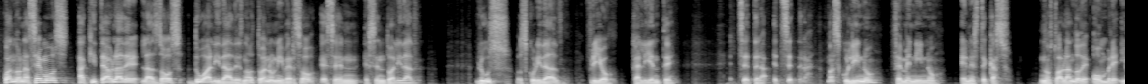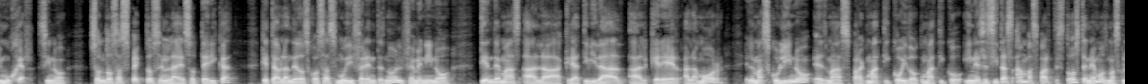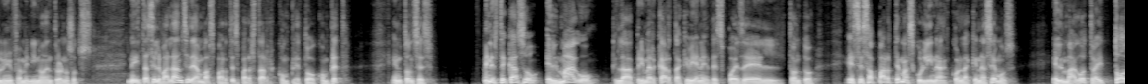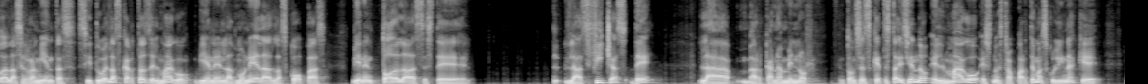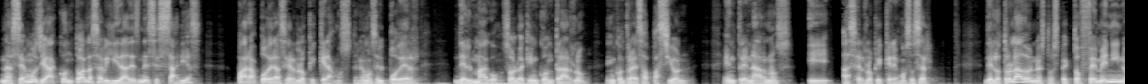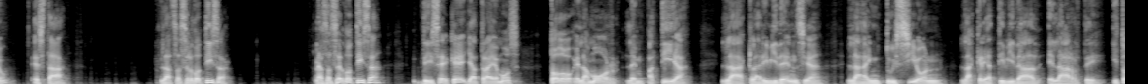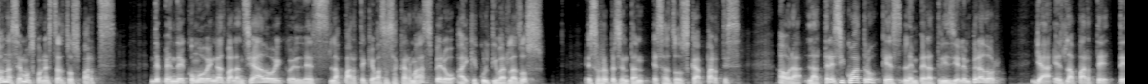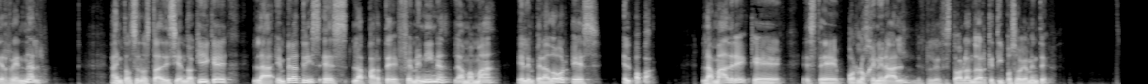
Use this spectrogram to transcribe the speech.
cuando nacemos, aquí te habla de las dos dualidades, ¿no? Todo el universo es en, es en dualidad. Luz, oscuridad, frío, caliente, etcétera, etcétera. Masculino, femenino, en este caso. No estoy hablando de hombre y mujer, sino son dos aspectos en la esotérica que te hablan de dos cosas muy diferentes, ¿no? El femenino tiende más a la creatividad, al querer, al amor. El masculino es más pragmático y dogmático y necesitas ambas partes. Todos tenemos masculino y femenino dentro de nosotros. Necesitas el balance de ambas partes para estar completo o completa. Entonces, en este caso, el mago, que es la primera carta que viene después del tonto, es esa parte masculina con la que nacemos. El mago trae todas las herramientas. Si tú ves las cartas del mago, vienen las monedas, las copas, vienen todas las, este, las fichas de la arcana menor. Entonces, ¿qué te está diciendo? El mago es nuestra parte masculina que nacemos ya con todas las habilidades necesarias para poder hacer lo que queramos. Tenemos el poder del mago, solo hay que encontrarlo, encontrar esa pasión, entrenarnos y hacer lo que queremos hacer. Del otro lado, en nuestro aspecto femenino, está la sacerdotisa. La sacerdotisa dice que ya traemos todo el amor, la empatía, la clarividencia, la intuición, la creatividad, el arte, y todos nacemos con estas dos partes. Depende de cómo vengas balanceado y cuál es la parte que vas a sacar más, pero hay que cultivar las dos. Eso representan esas dos partes. Ahora, la 3 y 4, que es la emperatriz y el emperador, ya es la parte terrenal. Ah, entonces nos está diciendo aquí que la emperatriz es la parte femenina, la mamá, el emperador es el papá. La madre, que este, por lo general, les estoy hablando de arquetipos obviamente,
